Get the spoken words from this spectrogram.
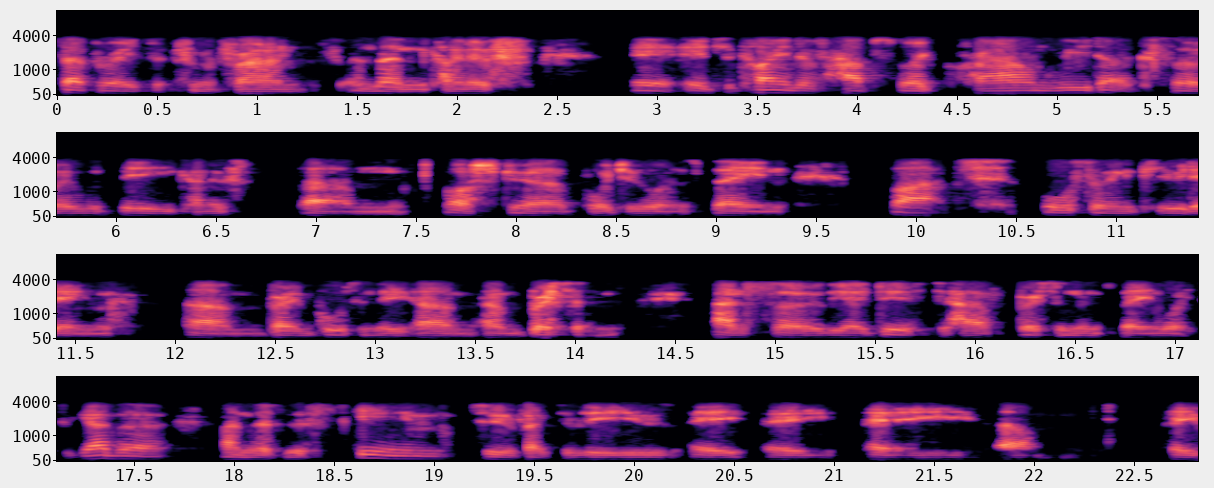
separates it from France, and then kind of it, it's a kind of Habsburg crown redux. So it would be kind of um, Austria, Portugal, and Spain, but also including um, very importantly um, Britain. And so the idea is to have Britain and Spain work together, and there's this scheme to effectively use a a a um, a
